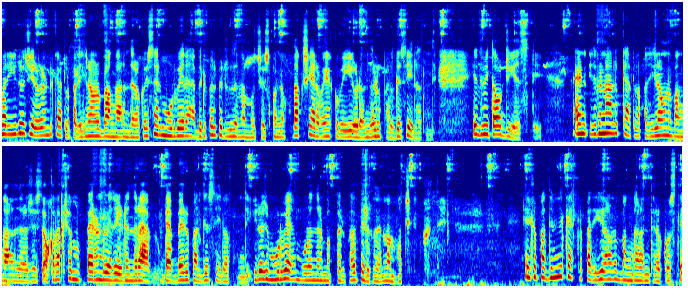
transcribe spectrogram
మరి ఈరోజు ఇరవై రెండు గంటల పది గ్రాముల బంగారం ధర ఒకేసారి మూడు వేల యాభై రూపాయలు పెరుగుదల నమోదు చేసుకుని ఒక లక్ష ఇరవై ఒక వెయ్యి ఏడు వందల రూపాయలుగా సేల్ అవుతుంది. ఇది వితౌట్ జిఎస్టీ అండ్ ఇరవై నాలుగు క్యారెట్ల పది గ్రాముల బంగారం ధర వచ్చేసి ఒక లక్ష ముప్పై రెండు వేల ఏడు వందల డెబ్బై రూపాయలకి సేల్ అవుతుంది. ఈరోజు మూడు వేల మూడు వందల ముప్పై రూపాయలు పెరుగుదల నమోదు చేసుకుంది. ఇక పద్దెనిమిది క్యారెట్ల పది గ్రాముల బంగారం ధరకు వస్తే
